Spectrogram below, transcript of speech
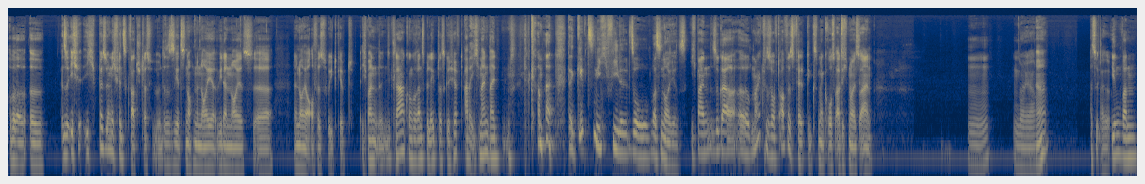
aber äh, also ich, ich persönlich finde es Quatsch, dass, dass es jetzt noch eine neue, wieder ein neues, äh, eine neue Office Suite gibt. Ich meine, klar, Konkurrenz belebt das Geschäft, aber ich meine, bei da kann man, da gibt's nicht viel so was Neues. Ich meine, sogar äh, Microsoft Office fällt nichts mehr großartig Neues ein. Mhm. Naja. Ja? Also, Also- irgendwann.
